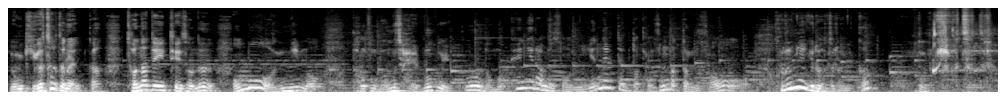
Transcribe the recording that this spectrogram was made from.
너무 기가 차더라니까. 전화 데이트에서는 어머 언니 뭐 방송 너무 잘 보고 있고 너무 팬이라면서 언니 옛날 때부터 방송 봤다면서 그런 얘기를 하더라니까? 너무 기가 차더라.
